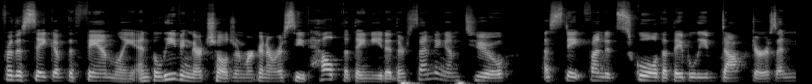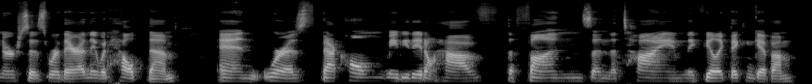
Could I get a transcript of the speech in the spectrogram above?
for the sake of the family and believing their children were going to receive help that they needed. They're sending them to a state funded school that they believe doctors and nurses were there and they would help them. And whereas back home, maybe they don't have the funds and the time they feel like they can give them.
